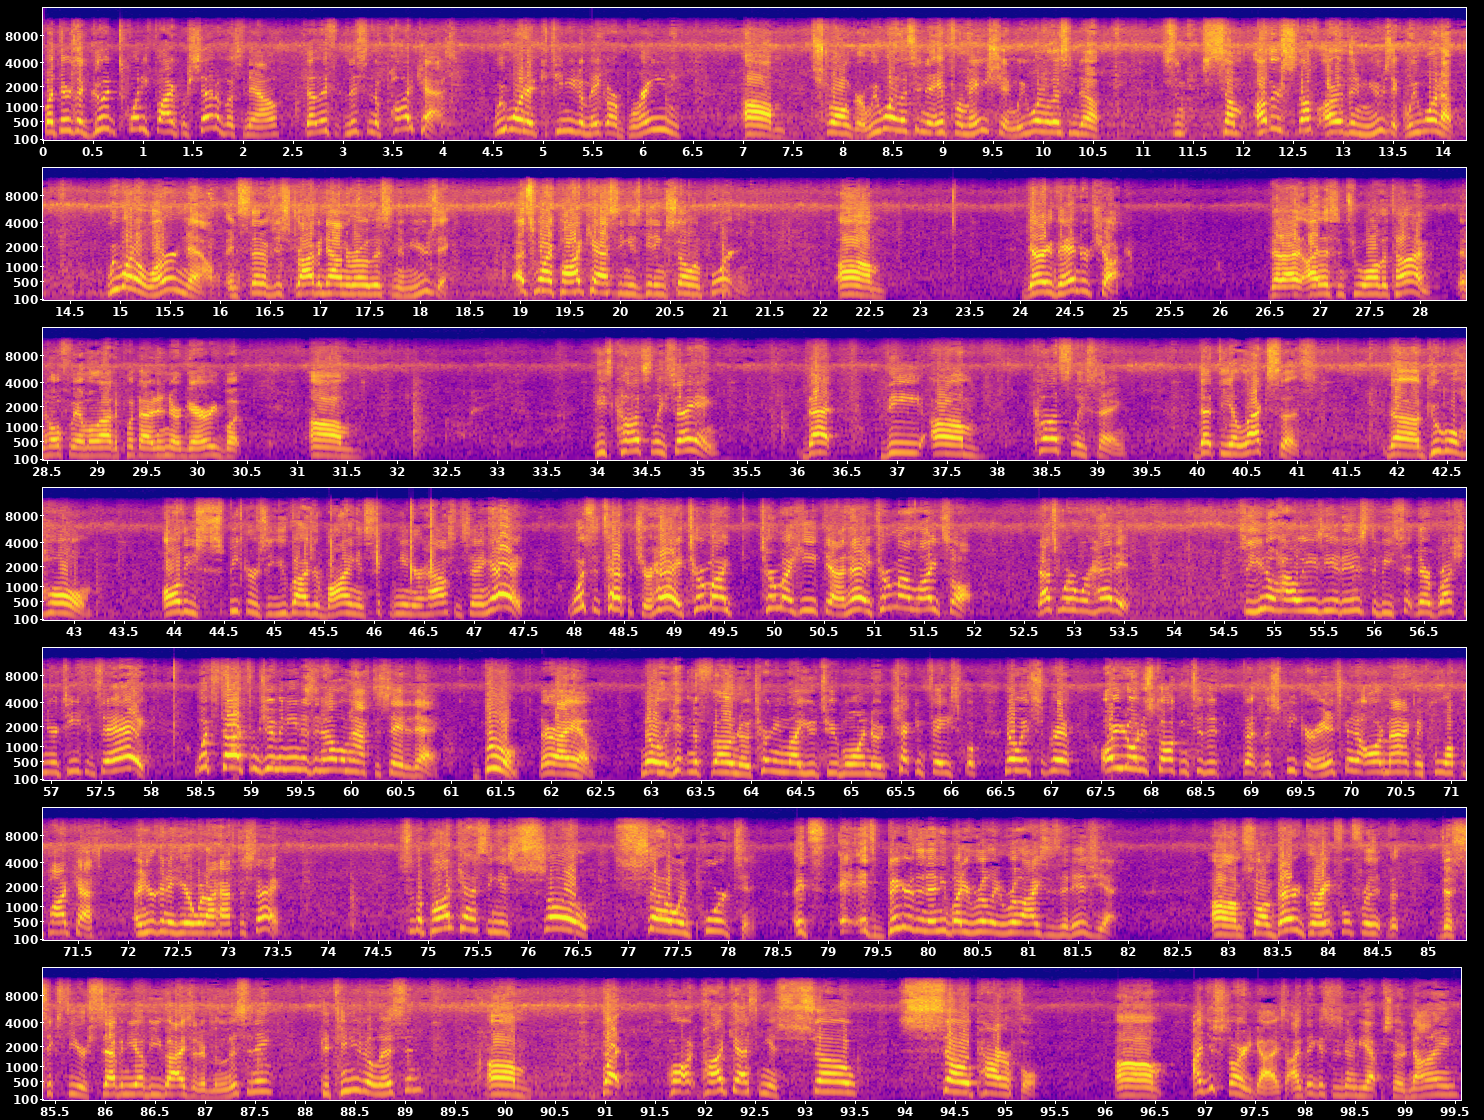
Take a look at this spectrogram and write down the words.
But there's a good 25% of us now that listen to podcasts. We want to continue to make our brain um, stronger. We want to listen to information. We want to listen to some some other stuff other than music. We want to we want to learn now instead of just driving down the road listening to music. That's why podcasting is getting so important. Um, Gary Vaynerchuk that I, I, listen to all the time. And hopefully I'm allowed to put that in there, Gary. But um, he's constantly saying that the um, constantly saying that the Alexas, the Google Home, all these speakers that you guys are buying and sticking in your house and saying, "Hey, what's the temperature? Hey, turn my turn my heat down. Hey, turn my lights off." That's where we're headed. So you know how easy it is to be sitting there brushing your teeth and say, hey, what's Todd from Jim and Nina's and Hellam have to say today? Boom, there I am. No hitting the phone, no turning my YouTube on, no checking Facebook, no Instagram. All you're doing is talking to the, the, the speaker, and it's going to automatically pull up the podcast, and you're going to hear what I have to say. So the podcasting is so, so important. It's, it's bigger than anybody really realizes it is yet. Um, so I'm very grateful for the, the 60 or 70 of you guys that have been listening. Continue to listen. Um, but po- podcasting is so, so powerful. Um, I just started, guys. I think this is going to be episode nine.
